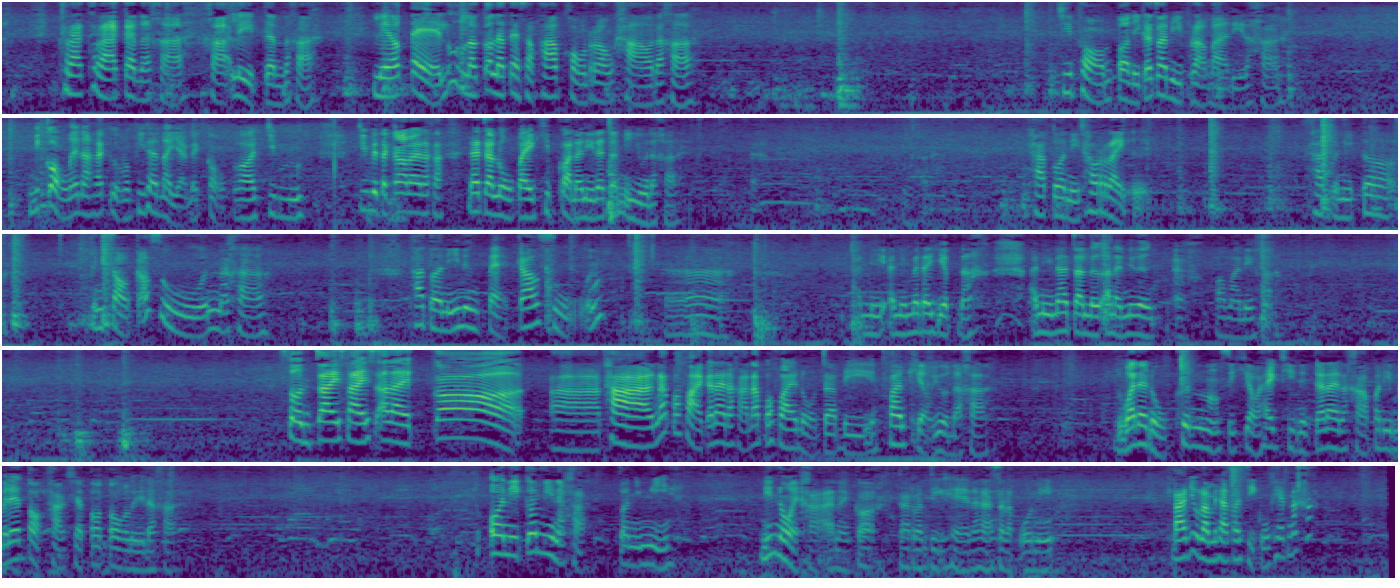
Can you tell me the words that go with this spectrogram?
คลาคลากันนะคะคะเลดกันนะคะ แล้วแต่รุ่นแล้วก็แล้วแต่สภาพของรองเท้านะคะ ที่พร้อมตอนนี้ก็จะมีประมาณนี้นะคะ มีกล่องด้วยนะ ถ้าเกิดว่าพี่ท่านไหนอยากได้กล่องก็จิ้ม จิ้มเบตะกร้าได้นะคะ น่าจะลงไปคลิปก่อนอันนี้น่าจะมีอยู่นะคะค่าตัวนี้เท่าไหร่เอ่ยถ้าตัวนี้ก็หนึ่งสองเก้าศูนย์นะคะถ้าตัวนี้หนึ่งแปดเก้าศูนย์อ่า อันนี้อันนี้ไม่ได้เย็บนะ อันนี้น่าจะเลอะอะไรนิดนึง อะ ประมาณนี้ค่ะ สนใจไซส์อะไรก็ ทางหน้าโปรไฟล์ก็ได้นะคะ หน้าโปรไฟล์หนูจะมีป้านเขียวอยู่นะคะ หรือว่าเดี๋ยวหนูขึ้นสีเขียวให้อีกทีหนึ่งก็ได้นะคะพอดีไม่ได้ตอบทางแชทตรงๆเลยนะคะโอันนี้ก็มีนะคะ ตอนนี้มีนิดหน่อยค่ะ อันนั้นก็การันตีแท้นะคะสำหรับโอนี้ ร้านอยู่รามอินทราซอยสีกรุงเทพนะคะ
